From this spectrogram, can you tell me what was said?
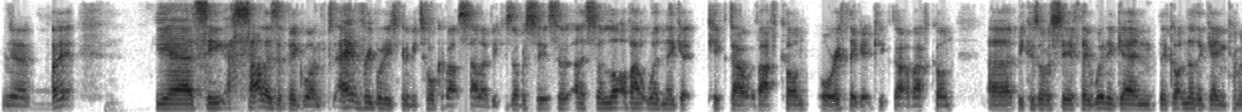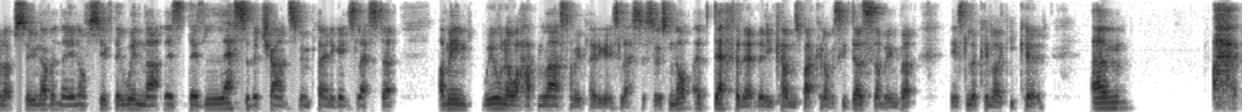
Yeah. I, yeah, see, Salah's a big one. Everybody's going to be talking about Salah because obviously it's a, it's a lot about when they get kicked out of AFCON or if they get kicked out of AFCON. Uh, because obviously, if they win again, they've got another game coming up soon, haven't they? And obviously, if they win that, there's there's less of a chance of him playing against Leicester. I mean, we all know what happened last time he played against Leicester, so it's not a definite that he comes back and obviously does something, but it's looking like he could. Um, that,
